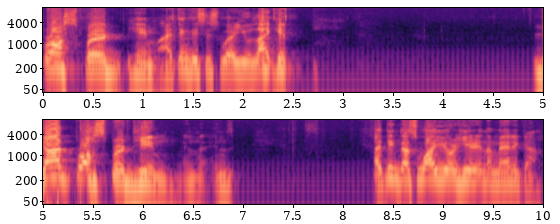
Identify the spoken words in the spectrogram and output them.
prospered him. I think this is where you like it. God prospered him. And, and I think that's why you're here in America.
